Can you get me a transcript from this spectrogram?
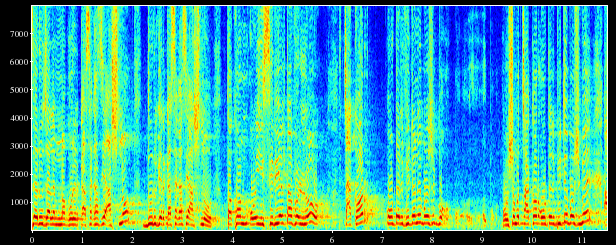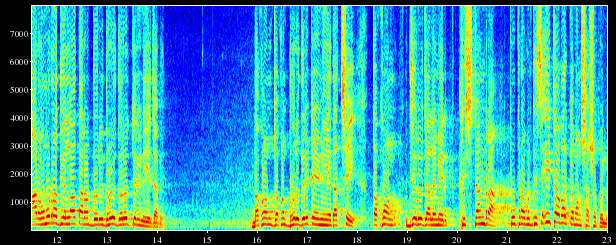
জেরুজালেম নগরের কাছাকাছি আসলো, দুর্গের কাছাকাছি আসলো, তখন ওই সিরিয়ালটা পড়ল, চাকর ওটের ফিটনে বসবে ওই সময় চাকর ওটের পিঠে বসবে আর ওমর রাদি আল্লাহ তার দড়ি ধরে ধরে টেনে নিয়ে যাবে। তখন, যখন ধরে ধরে টেনে নিয়ে যাচ্ছে, তখন জেরুজালেমের খ্রিস্টানরা পোপরা বলতেছে, এটা আবার কেমন শাসক হইল?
